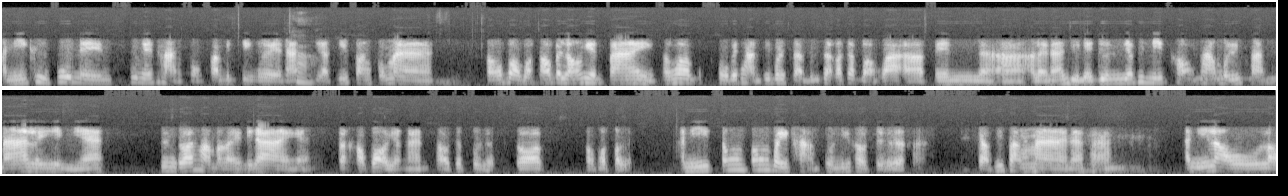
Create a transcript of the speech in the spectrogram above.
อันนี้คือพูดในพูดในฐานของความเป็นจริงเลยนะอย่างที่ฟังเขามา เขาบอกว่าเขาไปร้องเรียนไปเขาก็โทรไปถามที่บริษัทบริษัทก็จะบอกว่าอ่าเป็นอ่าอะไรนะ อยู่ในดุลยพินิจของทางบริษัทนะอะไรอย่างเงี้ย ซึ่งก็ทำอะไรไม่ได้ไงแต่เขาบอกอย่างนั้นเขาจะเปิดก็เขาก็เปิด อันนี้ต้องต้องไปถามคนที่เขาเจอค่ะจากที่ฟังมานะคะ อันนี้เราเรา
